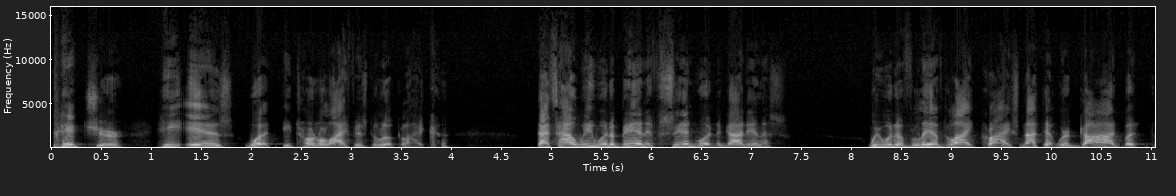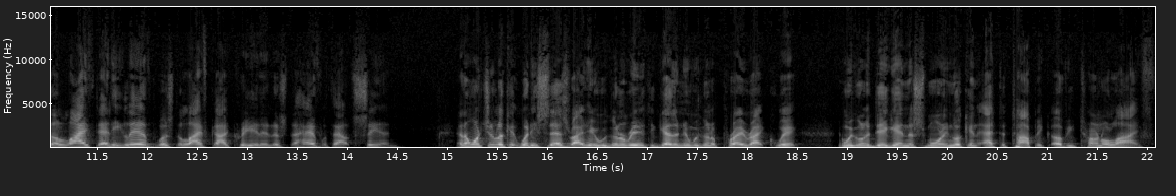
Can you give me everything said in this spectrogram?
picture he is what eternal life is to look like that's how we would have been if sin wouldn't have got in us we would have lived like christ not that we're god but the life that he lived was the life god created us to have without sin and I want you to look at what he says right here. We're going to read it together and then we're going to pray right quick. And we're going to dig in this morning looking at the topic of eternal life.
